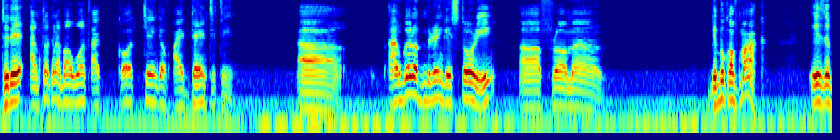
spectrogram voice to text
Today, I'm talking about what I call change of identity. Uh, I'm going to bring a story uh, from uh, the book of Mark. It's a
